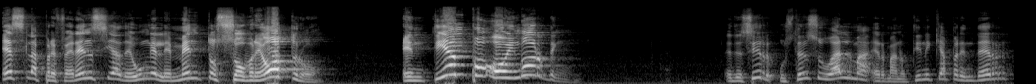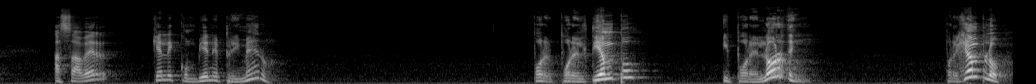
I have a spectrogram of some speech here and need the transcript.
es la preferencia de un elemento sobre otro, en tiempo o en orden. Es decir, usted en su alma, hermano, tiene que aprender a saber qué le conviene primero. Por, por el tiempo y por el orden. Por ejemplo,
